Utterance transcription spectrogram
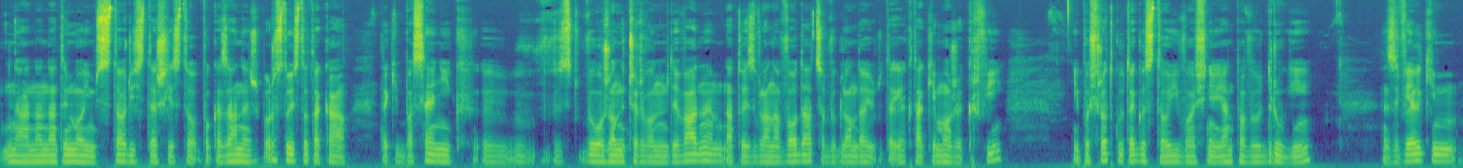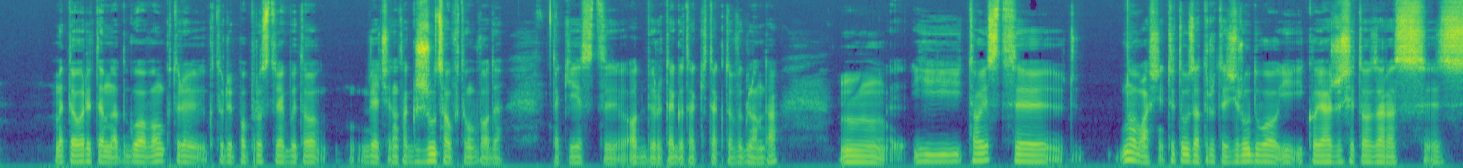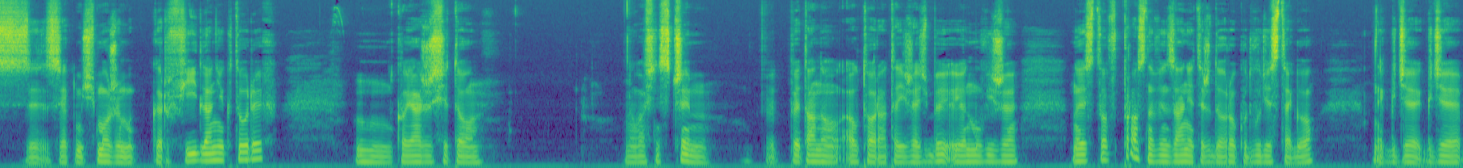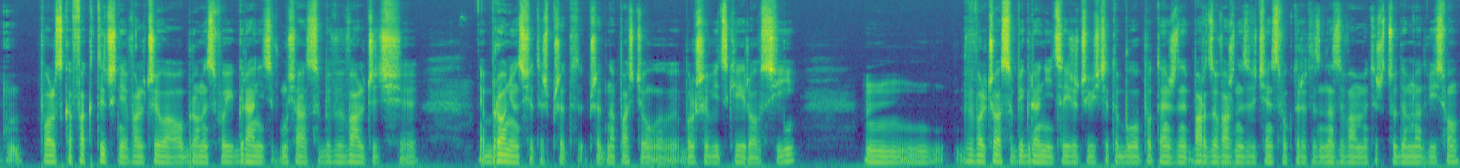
na, na, na tym moim stories też jest to pokazane, że po prostu jest to taka, taki basenik y, wyłożony czerwonym dywanem, na to jest wlana woda, co wygląda jak takie morze krwi i pośrodku tego stoi właśnie Jan Paweł II z wielkim meteorytem nad głową, który, który po prostu jakby to, wiecie, no tak rzucał w tą wodę. Taki jest y, odbiór tego, tak, tak to wygląda. Mm, I to jest, y, no właśnie, tytuł Zatrute źródło i, i kojarzy się to zaraz z, z jakimś morzem krwi dla niektórych. Mm, kojarzy się to, no właśnie z czym? Pytano autora tej rzeźby i on mówi, że no jest to wprost nawiązanie też do roku 20, gdzie, gdzie Polska faktycznie walczyła o obronę swoich granic, musiała sobie wywalczyć, e, broniąc się też przed, przed napaścią bolszewickiej Rosji. Mm, wywalczyła sobie granice i rzeczywiście to było potężne, bardzo ważne zwycięstwo, które nazywamy też cudem nad Wisłą,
